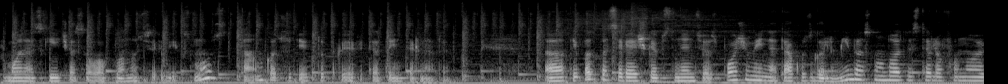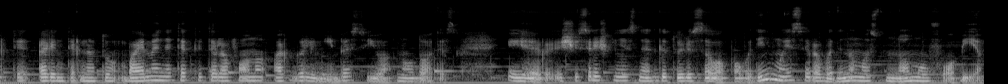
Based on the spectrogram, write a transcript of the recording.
Žmonės keičia savo planus ir veiksmus tam, kad suteiktų prioritetą internetui. Taip pat pasireiškia abstinencijos požymiai netekus galimybės naudotis telefonu ar internetu, baime netekti telefono ar galimybės juo naudotis. Ir šis reiškinys netgi turi savo pavadinimą, jis yra vadinamas nomofobija.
